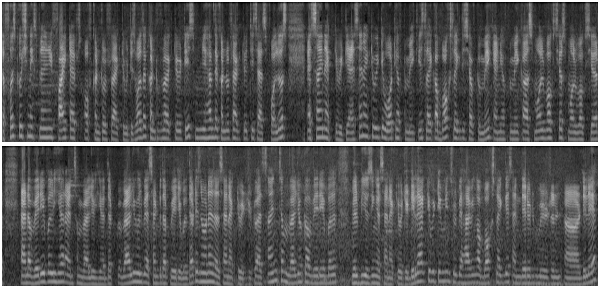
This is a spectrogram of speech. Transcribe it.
The first question explaining five types of control flow activities activities. What are the control flow activities? We have the control flow activities as follows. Assign activity. Assign activity what you have to make is like a box like this you have to make and you have to make a small box here small box here and a variable here and some value here. That value will be assigned to that variable. That is known as assign activity. To assign some value to a variable we'll be using assign activity. Delay activity means we'll be having a box like this and there it will be written uh, delay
